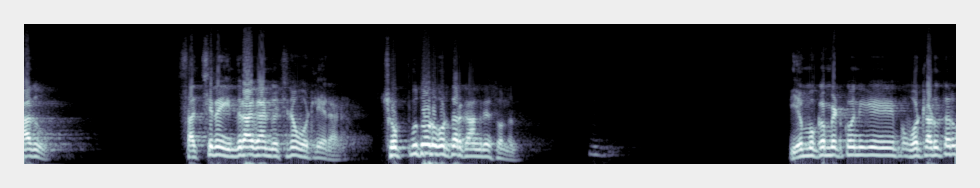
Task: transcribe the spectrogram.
కాదు సచ్చిన ఇందిరాగాంధీ వచ్చినా ఓట్లేరాడు. చెప్పుతోడు కొడతారు కాంగ్రెస్ వాళ్ళని. ఏం ముఖం పెట్టుకొని ఓట్లు అడుగుతారు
